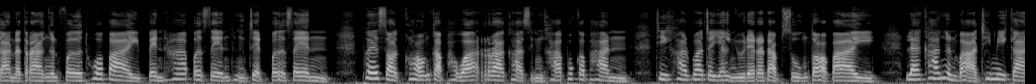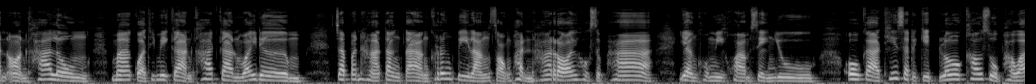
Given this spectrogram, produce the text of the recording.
การอัตราเงินเฟอ้อทั่วไปเป็น 5%ถึง 7%เพื่อสอดคล้องกับภาวะราคาสินค้าพกพนที่คาดว่าจะยังอยู่ในระดับสูงต่อไป และค่าเงินบาทที่มีการอ่อนค่าลง มากกว่าที่มีการคาดการไว้เดิม จากปัญหาต่างๆ ครึ่งปีหลัง 2565 ยังคงมีความเสี่ยงอยู่ โอกาสที่เศรษฐกิจโลกเข้าสู่ภาวะ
